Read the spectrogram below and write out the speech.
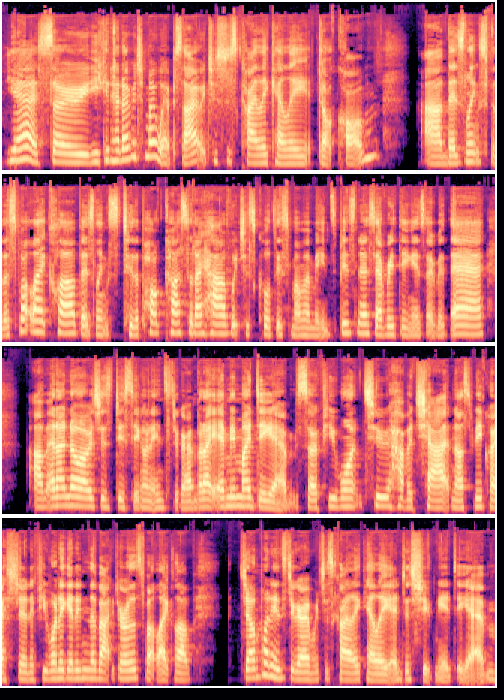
Yeah. So you can head over to my website, which is just kyliekelly.com. Um, there's links for the Spotlight Club. There's links to the podcast that I have, which is called This Mama Means Business. Everything is over there. Um, and I know I was just dissing on Instagram, but I am in my DM. So if you want to have a chat and ask me a question, if you want to get in the back door of the Spotlight Club, jump on Instagram, which is Kylie Kelly, and just shoot me a DM.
